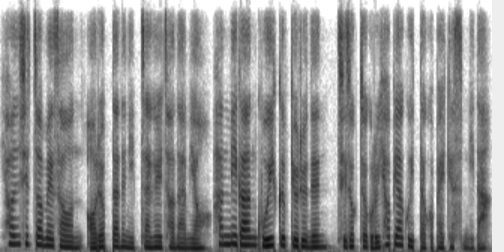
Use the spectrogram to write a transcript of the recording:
현 시점에선 어렵다는 입장을 전하며 한미 간 고위급 교류는 지속적으로 협의하고 있다고 밝혔습니다.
